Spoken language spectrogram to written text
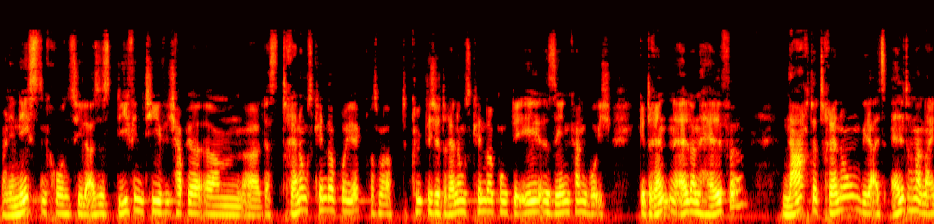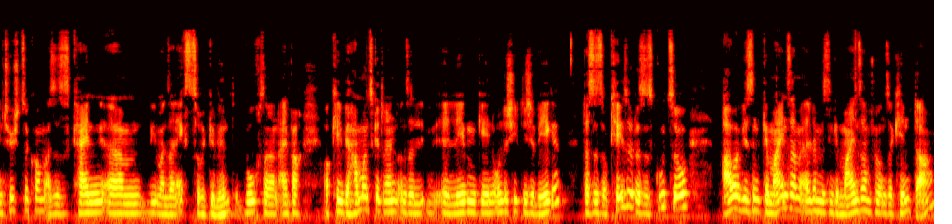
Meine nächsten großen Ziele, also es ist definitiv, ich habe ja ähm, äh, das Trennungskinderprojekt, was man auf glücklichetrennungskinder.de sehen kann, wo ich getrennten Eltern helfe, nach der Trennung wieder als Eltern an einen Tisch zu kommen. Also es ist kein, ähm, wie man sein Ex zurückgewinnt, Buch, sondern einfach, okay, wir haben uns getrennt, unser äh, Leben gehen unterschiedliche Wege. Das ist okay so, das ist gut so, aber wir sind gemeinsam Eltern, wir sind gemeinsam für unser Kind da.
